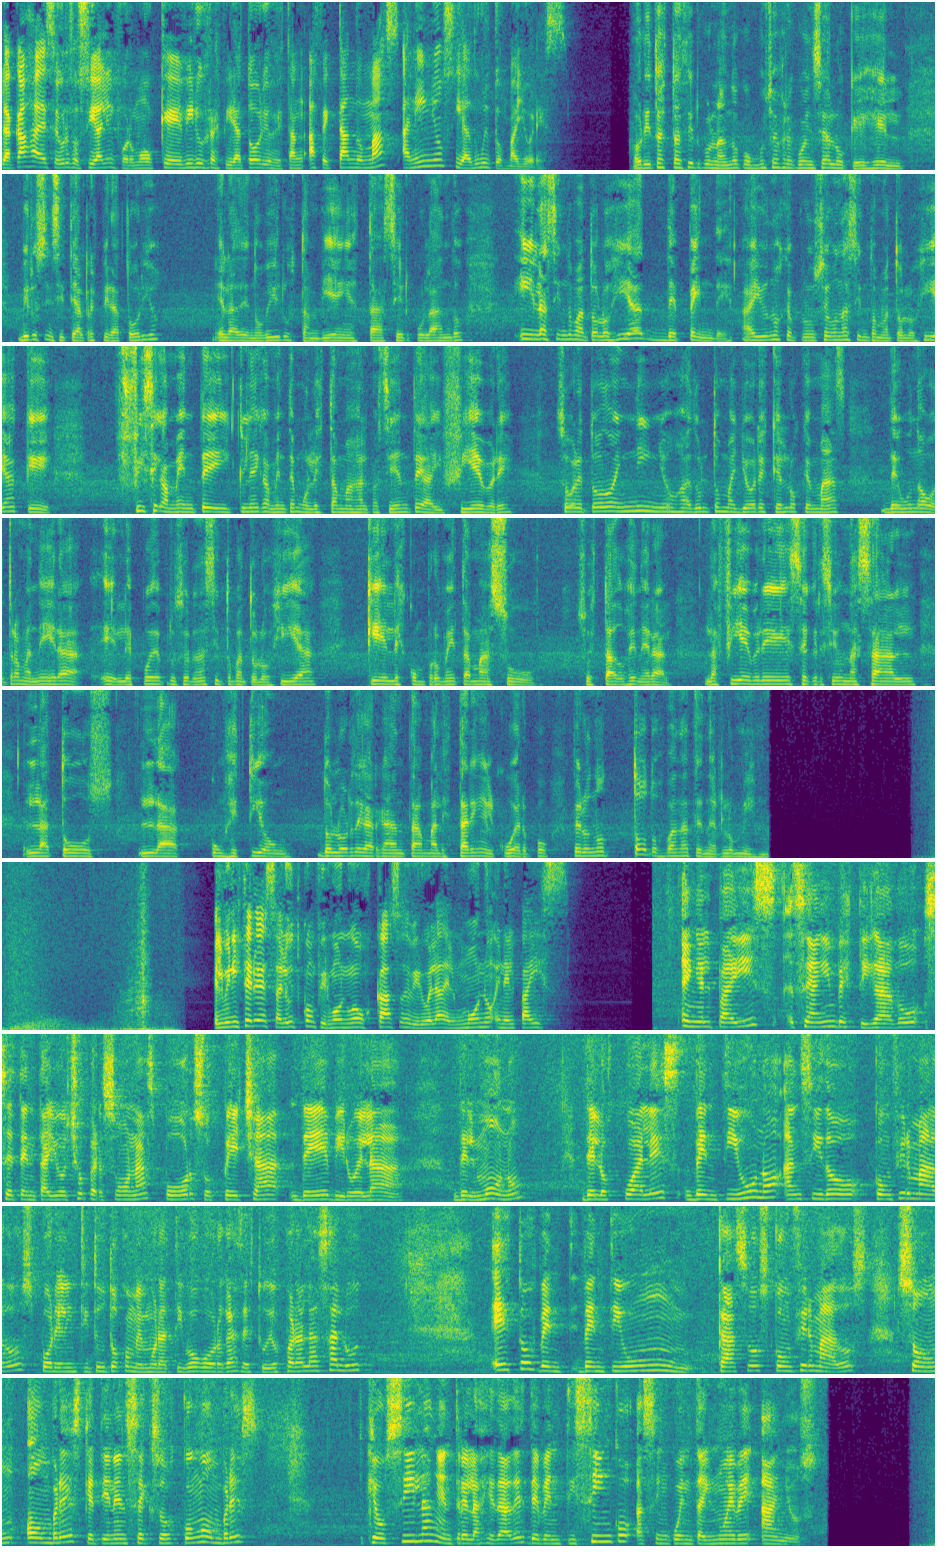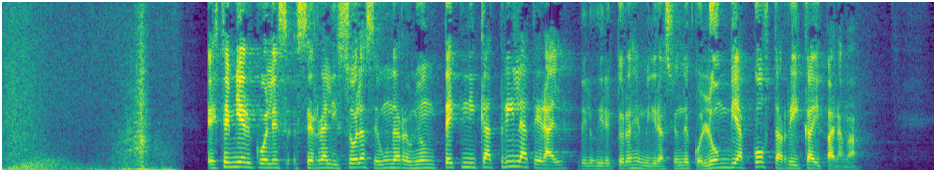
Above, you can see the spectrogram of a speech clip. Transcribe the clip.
La Caja de Seguro Social informó que virus respiratorios están afectando más a niños y adultos mayores. Ahorita está circulando con mucha frecuencia lo que es el virus incitial respiratorio, el adenovirus también está circulando. Y la sintomatología depende. Hay unos que producen una sintomatología que físicamente y clínicamente molesta más al paciente. Hay fiebre, sobre todo en niños, adultos mayores, que es lo que más de una u otra manera eh, les puede producir una sintomatología que les comprometa más su, su estado general. La fiebre, secreción nasal, la tos, la congestión, dolor de garganta, malestar en el cuerpo, pero no todos van a tener lo mismo. El Ministerio de Salud confirmó nuevos casos de viruela del mono en el país. En el país se han investigado 78 personas por sospecha de viruela del mono, de los cuales 21 han sido confirmados por el Instituto Conmemorativo Gorgas de Estudios para la Salud estos 21 casos confirmados son hombres que tienen sexo con hombres que oscilan entre las edades de 25 a 59 años. Este miércoles se realizó la segunda reunión técnica trilateral de los directores de migración de Colombia, Costa Rica y Panamá.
